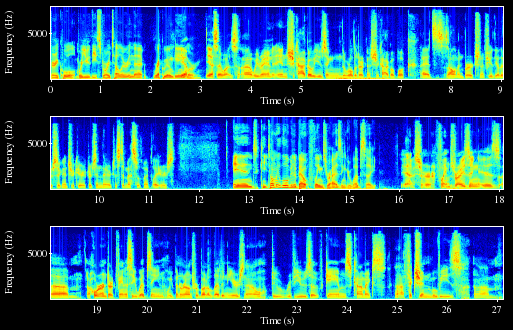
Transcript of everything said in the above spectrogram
Very cool. Were you the storyteller in that Requiem game Yep. or Yes, I was. Uh, we ran in Chicago using the World of Darkness Chicago book. I had Solomon Birch and a few of the other signature characters in there just to mess with my players. And can you tell me a little bit about Flames Rising, your website? Yeah, sure. Flames Rising is um, a horror and dark fantasy webzine. We've been around for about 11 years now. Do reviews of games, comics, uh, fiction, movies. Um,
